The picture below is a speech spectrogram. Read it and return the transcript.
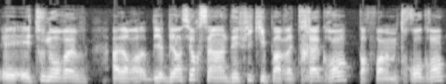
et, et tous nos rêves. Alors bien, sûr c'est un défi qui paraît très grand, parfois même trop grand,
